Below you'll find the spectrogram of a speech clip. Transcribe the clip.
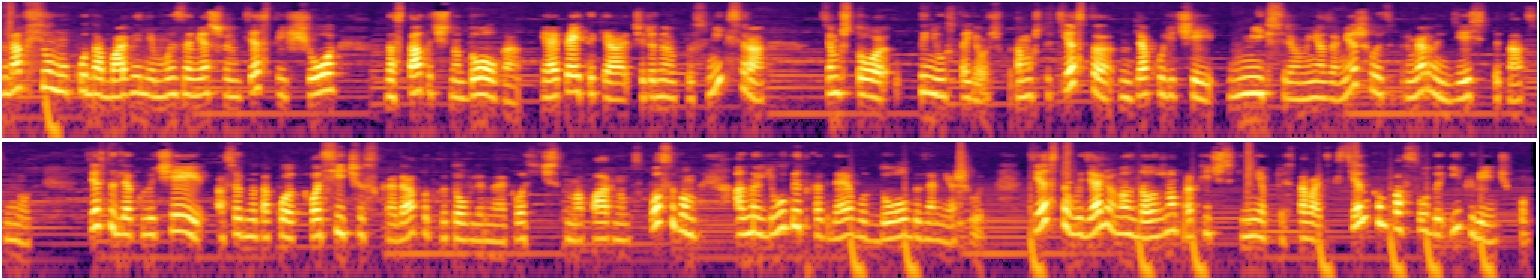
Когда всю муку добавили, мы замешиваем тесто еще достаточно долго. И опять-таки очередной плюс миксера тем, что ты не устаешь, потому что тесто для куличей в миксере у меня замешивается примерно 10-15 минут. Тесто для куличей, особенно такое классическое, да, подготовленное классическим опарным способом, оно любит, когда его долго замешивают. Тесто в идеале у нас должно практически не приставать к стенкам посуды и к венчику.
